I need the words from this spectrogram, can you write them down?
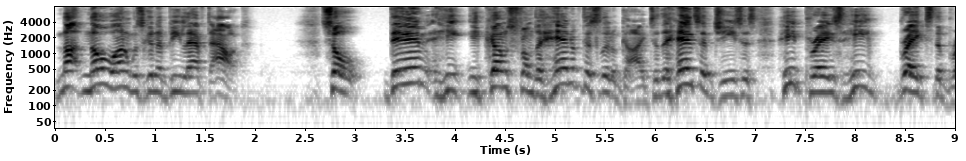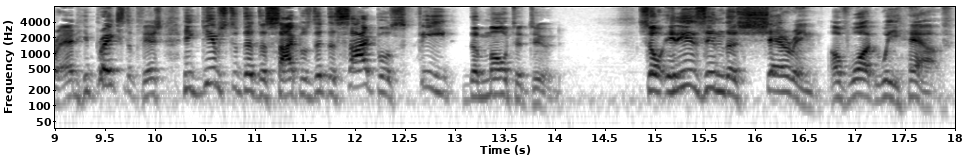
Not, no one was going to be left out. So then he, he comes from the hand of this little guy to the hands of Jesus. He prays. He breaks the bread, he breaks the fish, he gives to the disciples. The disciples feed the multitude. So it is in the sharing of what we have.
